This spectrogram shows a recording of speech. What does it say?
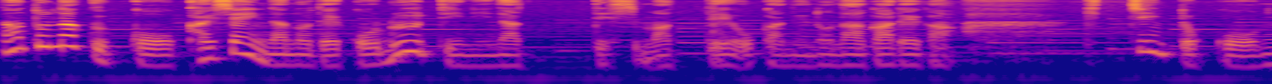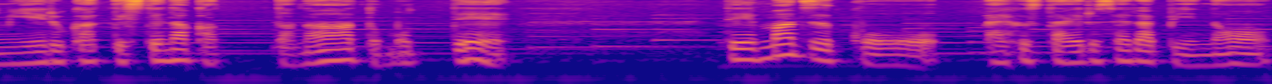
なんとなくこう会社員なのでこうルーティンになってしまってお金の流れが。きちんとこう見える化ってしてなかったなと思ってでまずこうライフスタイルセラピーの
